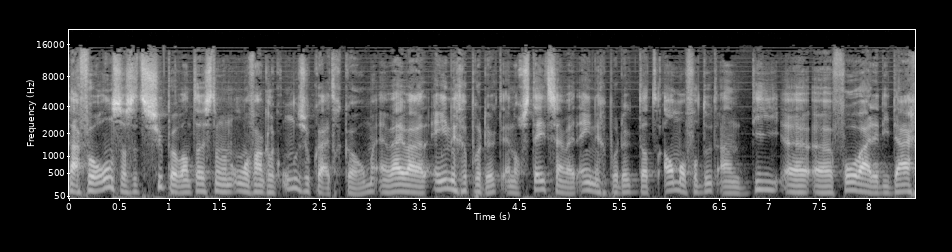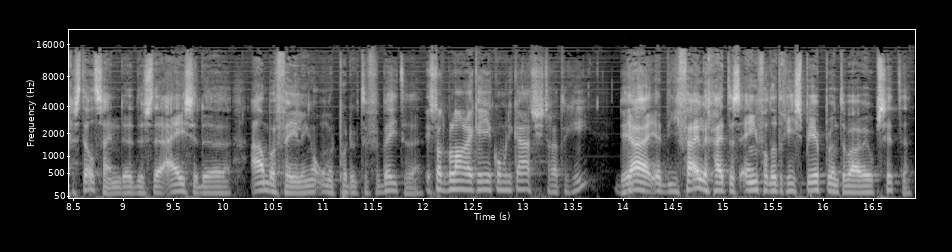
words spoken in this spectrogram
Nou, voor ons was het super, want er is toen een onafhankelijk onderzoek uitgekomen. En wij waren het enige product, en nog steeds zijn wij het enige product, dat allemaal voldoet aan die eh, eh, voorwaarden die daar gesteld zijn. De, dus de eisen, de aanbevelingen om het product te verbeteren. Is dat belangrijk in je communicatiestrategie? Dit? Ja, die veiligheid is een van de drie speerpunten waar we op zitten.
